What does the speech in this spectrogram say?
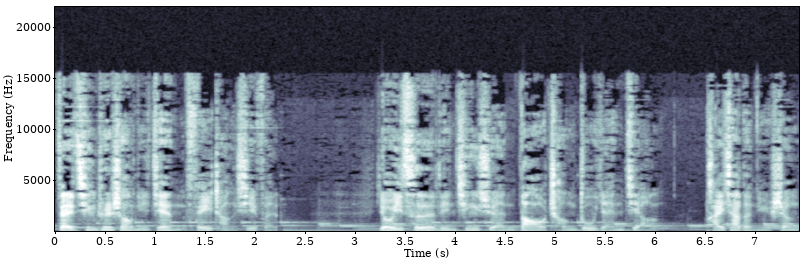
在青春少女间非常吸粉。有一次，林清玄到成都演讲，台下的女生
